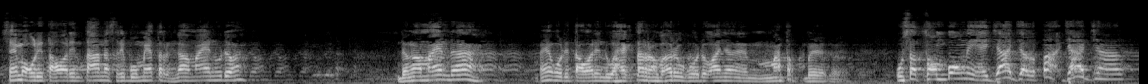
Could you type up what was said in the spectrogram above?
Saya mau ditawarin tanah 1000 meter. Nggak main udah. Udah nggak main dah. Makanya gue ditawarin 2 hektar baru gue doanya mantap. Ustadz sombong nih, eh jajal pak, jajal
